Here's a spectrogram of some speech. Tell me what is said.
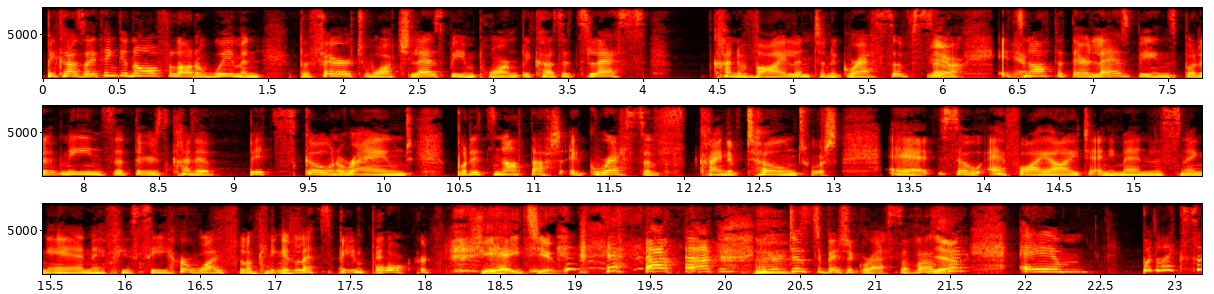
because I think an awful lot of women prefer to watch lesbian porn because it's less kind of violent and aggressive. So Yeah. it's not that they're lesbians, but it means that there's kind of bits going around, but it's not that aggressive kind of tone to it. Uh, so FYI to any men listening in, if you see your wife looking at lesbian porn, She hates you. you're just a bit aggressive, okay? Um, but like, so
